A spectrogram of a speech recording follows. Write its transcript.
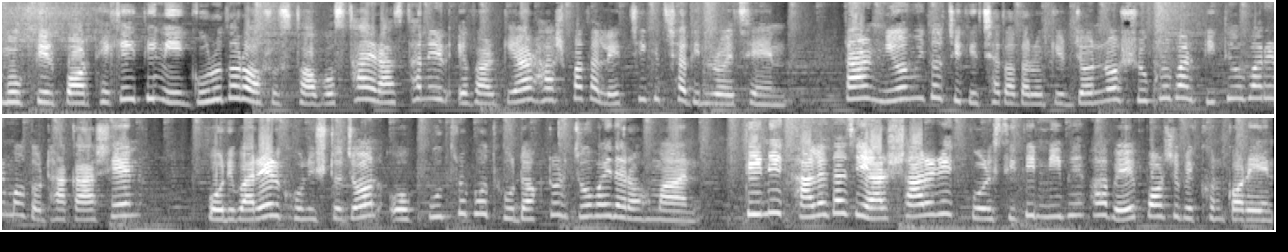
মুক্তির পর থেকেই তিনি গুরুতর অসুস্থ অবস্থায় রাজধানীর এভারকেয়ার হাসপাতালে চিকিৎসাধীন রয়েছেন। তার নিয়মিত চিকিৎসা তদারকির জন্য শুক্রবার দ্বিতীয়বারের মতো ঢাকা আসেন পরিবারের ঘনিষ্ঠজন ও পুত্রবধূ ডক্টর জোবাইদা রহমান। তিনি খালেদা জিয়ার শারীরিক পরিস্থিতি নিবিড়ভাবে পর্যবেক্ষণ করেন।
